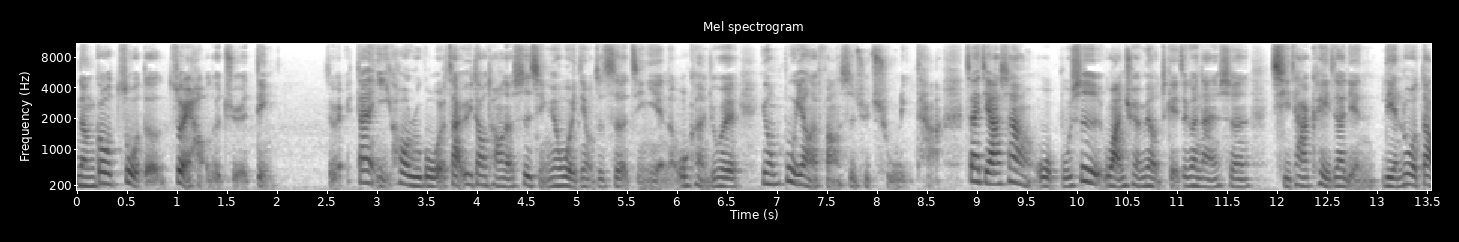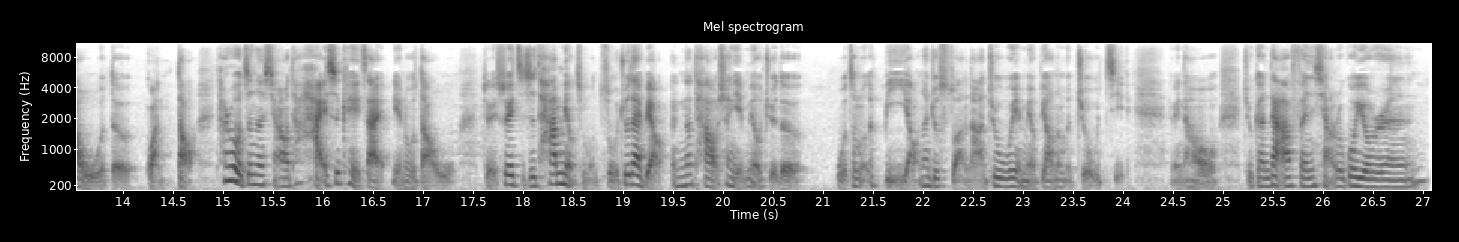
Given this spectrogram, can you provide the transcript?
能够做的最好的决定，对。但以后如果我再遇到同样的事情，因为我已经有这次的经验了，我可能就会用不一样的方式去处理它。再加上我不是完全没有给这个男生其他可以再联联络到我的管道，他如果真的想要，他还是可以再联络到我。对，所以只是他没有这么做，就代表，那他好像也没有觉得。我这么的必要，那就算了，就我也没有必要那么纠结，对，然后就跟大家分享，如果有人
